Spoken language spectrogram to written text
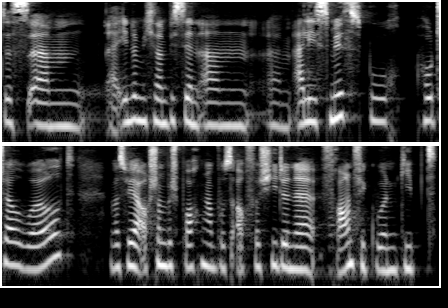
Das ähm, erinnert mich ein bisschen an ähm, Ali Smiths Buch Hotel World, was wir ja auch schon besprochen haben, wo es auch verschiedene Frauenfiguren gibt,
